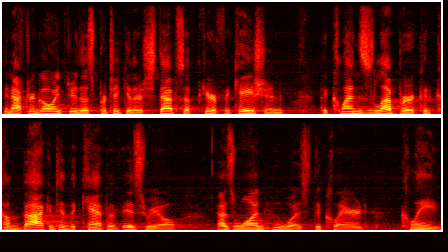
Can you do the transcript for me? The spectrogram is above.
And after going through those particular steps of purification, the cleansed leper could come back into the camp of Israel as one who was declared clean.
